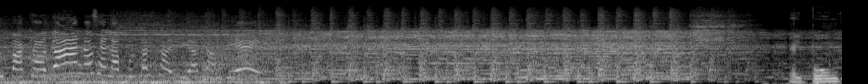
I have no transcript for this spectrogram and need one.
estamos en la puta alcaldía también. El punk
